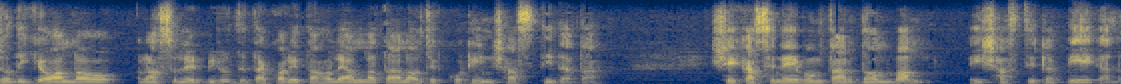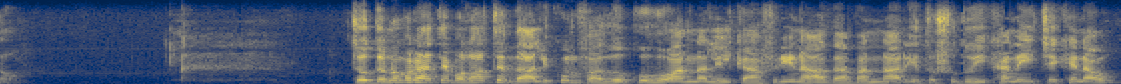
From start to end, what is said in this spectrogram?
যদি কেউ আল্লাহ রাসুলের বিরোধিতা করে, তাহলে আল্লাহ তালাও যে কঠিন শাস্তিদাতা। শেখ হাসিনা এবং তার দলবল এই শাস্তিটা পেয়ে গেল। চোদ্দ নম্বর আয়তে বলা হচ্ছে, দালিকুম ফাদুকুহ আন্না লিল কাফরিন আদাব আন্নার এ তো শুধু এখানেই চেখে নাও।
